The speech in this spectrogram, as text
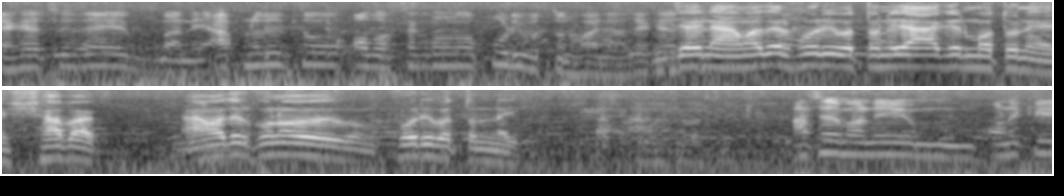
দেখা যাচ্ছে যে মানে আপনাদের তো অবস্থা কোনো পরিবর্তন হয় না আমাদের পরিবর্তন এই আগের মতনে স্বাভাবিক। আমাদের কোনো পরিবর্তন নাই। আচ্ছা মানে অনেকে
